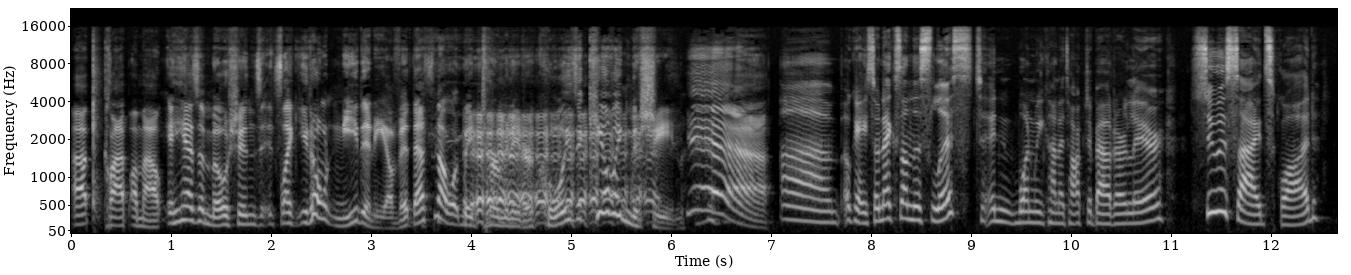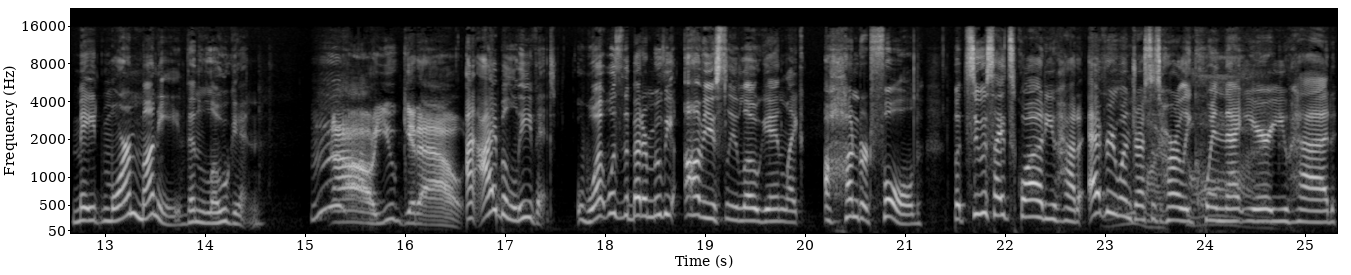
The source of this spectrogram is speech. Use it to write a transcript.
up, clap, I'm out. And he has emotions. It's like you don't need any of it. That's not what made Terminator cool. He's a killing machine. Yeah. Um, okay, so next on this list, and one we kind of talked about earlier, Suicide Squad made more money than Logan. oh, you get out. And I believe it. What was the better movie? Obviously, Logan, like a hundredfold. But Suicide Squad, you had everyone dressed as Harley Quinn that year. You had,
